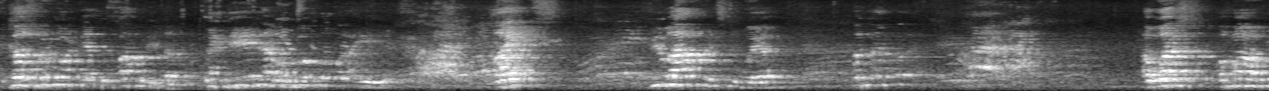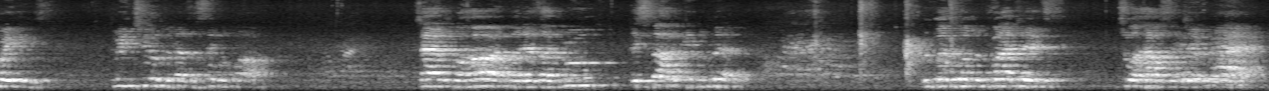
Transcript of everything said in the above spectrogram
Because we weren't at the poverty level. We did have a roof over our heads, lights, few outfits to wear, but not much. I watched my mom raise three children as a single mom. Times were hard, but as I grew, they started getting better. We went from the projects to a house in Act.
